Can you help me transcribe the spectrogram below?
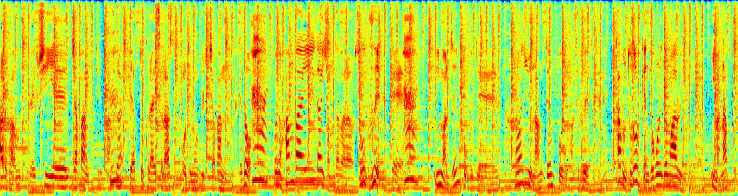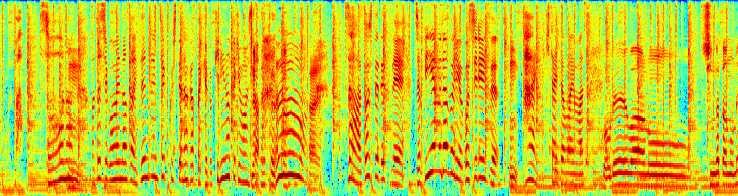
アルファを売ってる FCA ジャパンっていう、まあうん。フラフィアット・クライスラーオートモービル・ジャパンなんだけど、はい。これの販売会社もだからすごく増えててはい。今全国で70何店舗まで増えててね多分都道府県どこにでもあるように今なってるのね。そうなんだ、うん。私ごめんなさい。全然チェックしてなかったけど気になってきました。うん。はい、さあそしてですねじゃあ BMW5 シリーズ。うん、はい行きたいと思います。これはあの新型のね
